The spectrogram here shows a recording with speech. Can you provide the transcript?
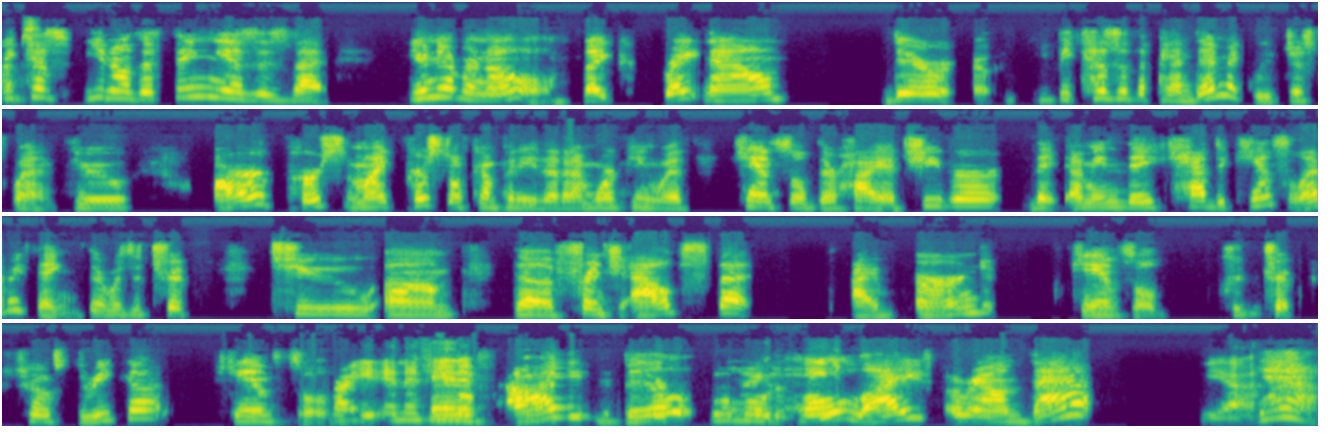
Because, you know, the thing is, is that you never know. Like, right now, there, because of the pandemic we just went through, our person my personal company that i'm working with canceled their high achiever. They i mean they had to cancel everything. There was a trip to um, the french alps that i earned canceled. Trip to costa rica canceled. Right and if, and if i built my whole life around that yeah. yeah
